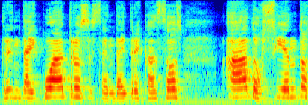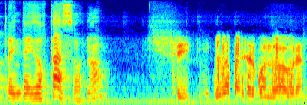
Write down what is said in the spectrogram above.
34, 63 casos a 232 casos, ¿no? sí. ¿Qué va a pasar cuando abran?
